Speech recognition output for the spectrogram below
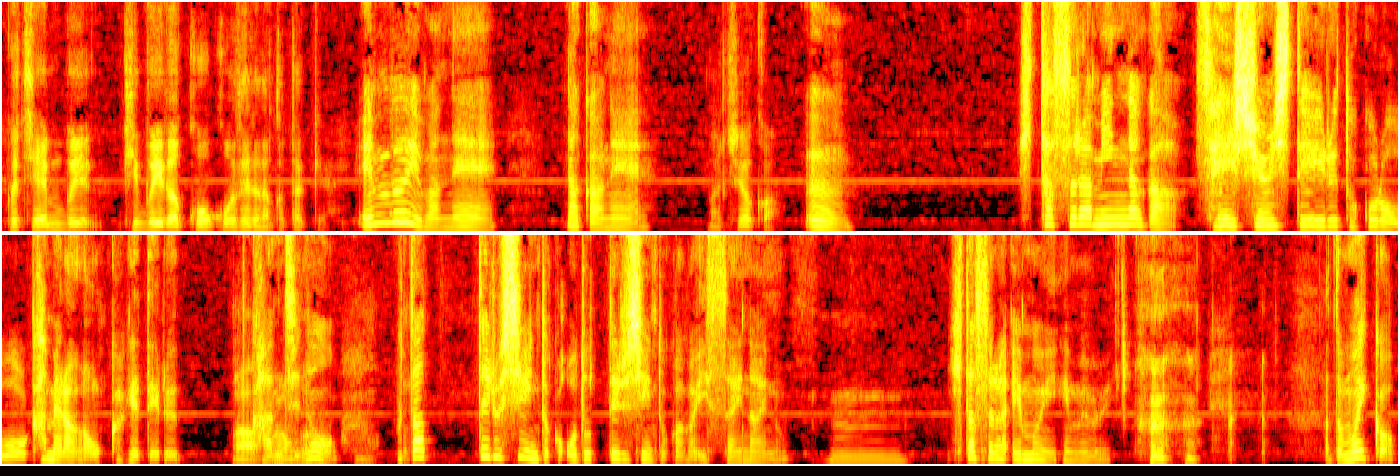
P, 그렇지. MV, PV가 고고생이 나갔다っけ MV はね、なんかね、 아,違うか.うん。ひたすらみんなが青春しているところをカメラが追っかけてる 아, 感じ 그런가? の、歌ってるシーンとか踊ってるシーンとかが一切ないの。 음. ひたすら MV、MV。あともう一個。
